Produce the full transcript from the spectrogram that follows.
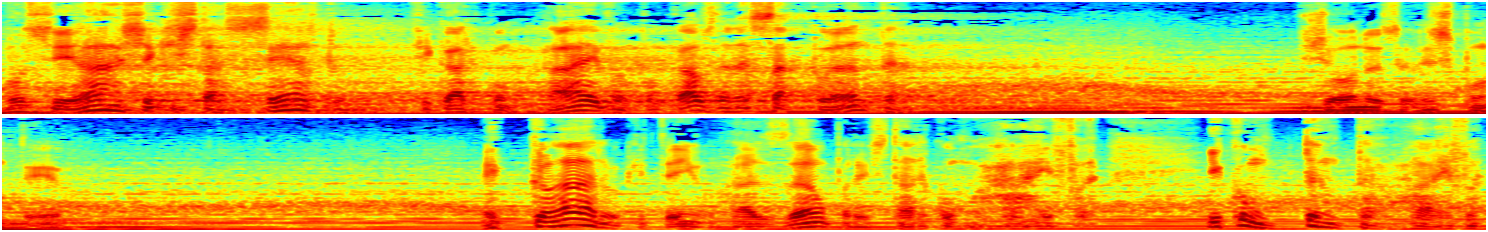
você acha que está certo ficar com raiva por causa dessa planta? Jonas respondeu: É claro que tenho razão para estar com raiva, e com tanta raiva,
